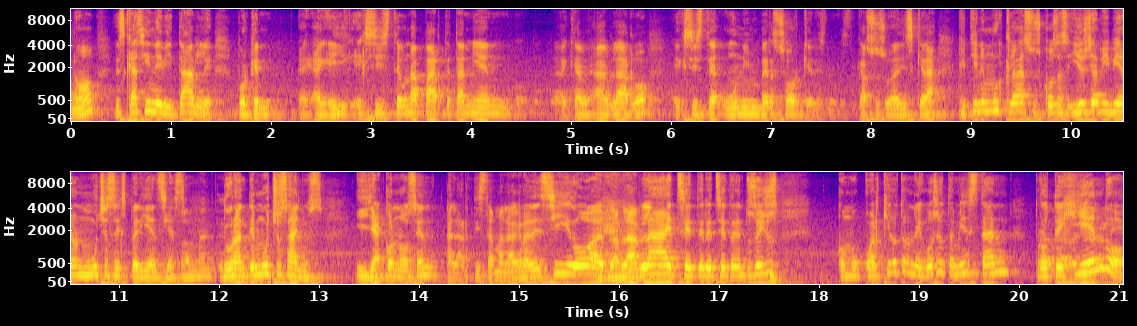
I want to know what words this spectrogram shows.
¿no? Es casi inevitable, porque eh, ahí existe una parte también, hay que hablarlo, existe un inversor, que en este caso es una disquera, que tiene muy claras sus cosas y ellos ya vivieron muchas experiencias Totalmente. durante muchos años y ya conocen al artista mal agradecido, al bla, bla, bla, etcétera, etcétera. Entonces ellos como cualquier otro negocio, también están protegiendo,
